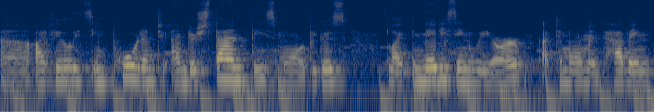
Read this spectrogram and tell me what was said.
uh, I feel it's important to understand these more because like the medicine we are at the moment having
